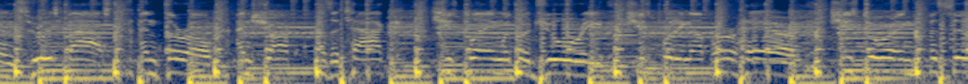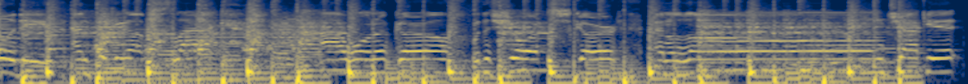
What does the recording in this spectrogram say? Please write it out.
Allocations who is fast and thorough and sharp as a tack. She's playing with her jewelry. She's putting up her hair. She's touring the facility and picking up slack. I want a girl with a short skirt and a long jacket.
